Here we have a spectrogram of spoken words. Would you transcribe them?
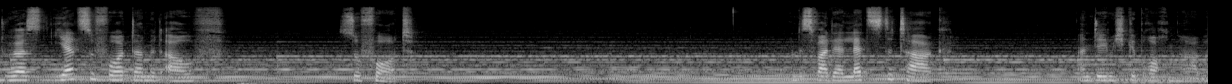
Du hörst jetzt sofort damit auf. Sofort. Und es war der letzte Tag, an dem ich gebrochen habe.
